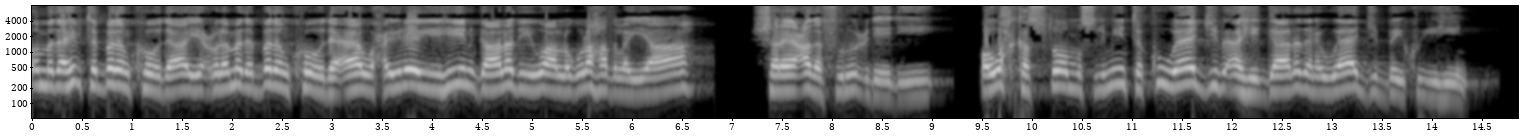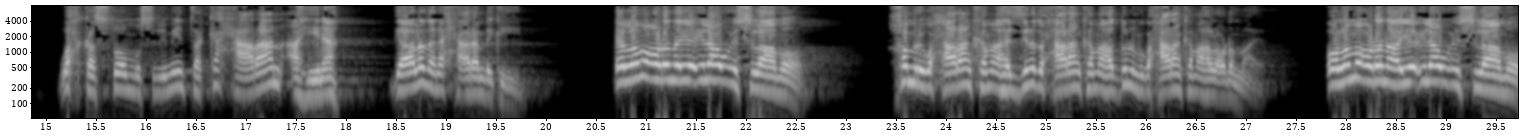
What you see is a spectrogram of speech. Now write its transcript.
oo madaahibta badankooda iyo culammada badankooda ah waxay leeyihiin gaaladii waa lagula hadlayaa shareecada furuucdeedii oo wax kastoo muslimiinta ku waajib ahi gaaladana waajib bay ku yihiin. Wax kastoo muslimiinta ka xaaraan ahina gaaladana xaaraan bay ka yihiin. Ee lama odhanayo ilaa uu islaamo. Khamrigu xaaraan kama aha zinadu xaaraan kama aha dulmigu xaaraan kama aha la odhan maayo. Oo lama odhanaayo ilaa uu islaamo.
